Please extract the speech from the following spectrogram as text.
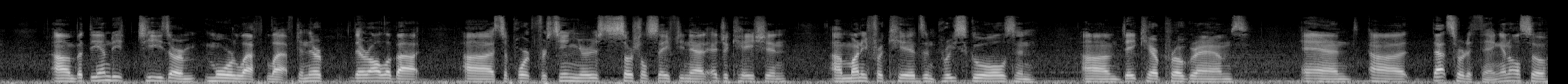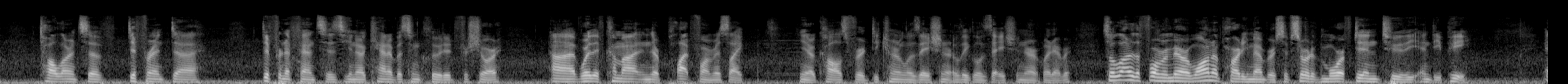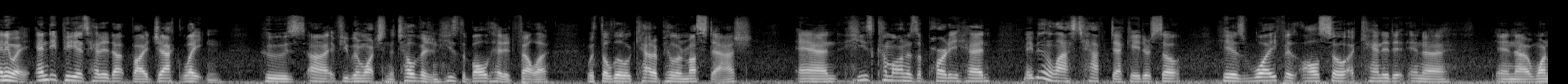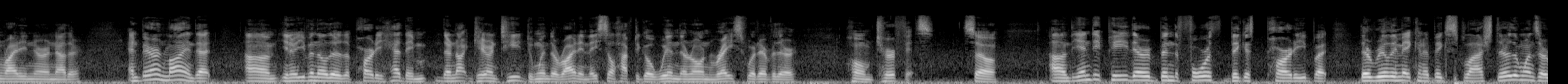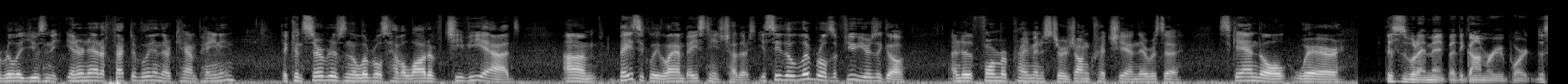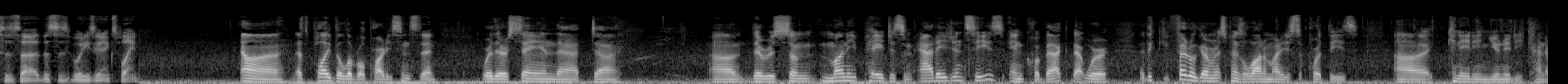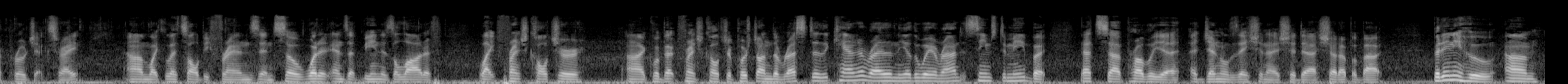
Um, but the NDPs are more left left, and they're they're all about uh, support for seniors, social safety net, education, uh, money for kids in preschools and um, daycare programs, and uh, that sort of thing, and also tolerance of different uh, different offenses, you know, cannabis included for sure. Uh, where they've come out and their platform is like, you know, calls for decriminalization or legalization or whatever. So a lot of the former marijuana party members have sort of morphed into the NDP. Anyway, NDP is headed up by Jack Layton, who's, uh, if you've been watching the television, he's the bald headed fella with the little caterpillar mustache. And he's come on as a party head, maybe in the last half decade or so. His wife is also a candidate in a in a one riding or another. And bear in mind that um, you know even though they're the party head, they they're not guaranteed to win the riding. They still have to go win their own race, whatever their home turf is. So. Uh, the NDP, they've been the fourth biggest party, but they're really making a big splash. They're the ones that are really using the internet effectively in their campaigning. The conservatives and the liberals have a lot of TV ads, um, basically lambasting each other. You see, the liberals a few years ago, under the former Prime Minister Jean Chrétien, there was a scandal where This is what I meant by the Gomery report. This is uh, this is what he's going to explain. uh, that's plagued the Liberal Party since then, where they're saying that uh, uh, there was some money paid to some ad agencies in Quebec that were the federal government spends a lot of money to support these uh, Canadian unity kind of projects, right? Um, like Let's All Be Friends, and so what it ends up being is a lot of like French culture, uh, Quebec French culture pushed on the rest of the Canada rather than the other way around. It seems to me, but that's uh, probably a, a generalization I should uh, shut up about. But anywho, um,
